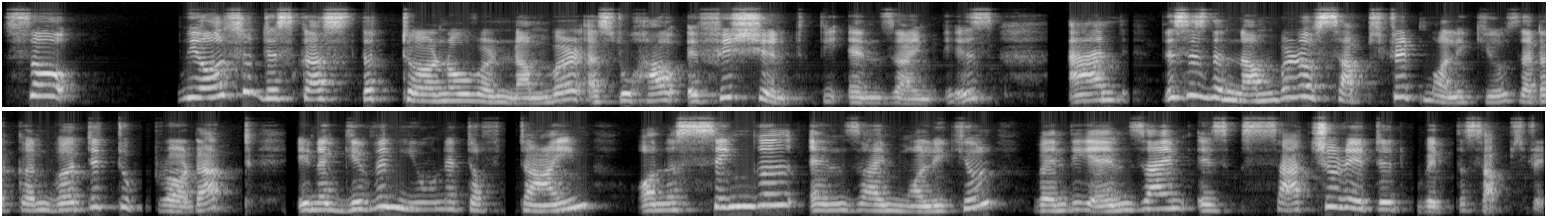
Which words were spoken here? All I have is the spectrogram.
So we also discussed the turnover number as to how efficient the enzyme is and this is the number of substrate molecules that are converted to product in a given unit of time on a single enzyme molecule when the enzyme is saturated with the substrate.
